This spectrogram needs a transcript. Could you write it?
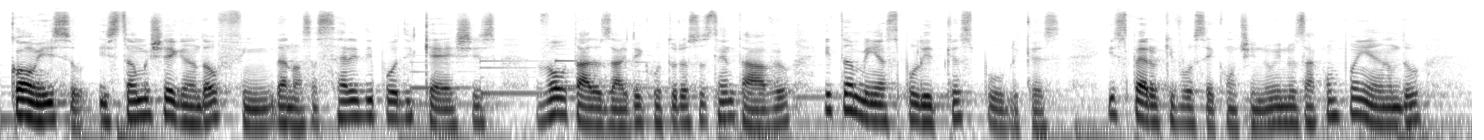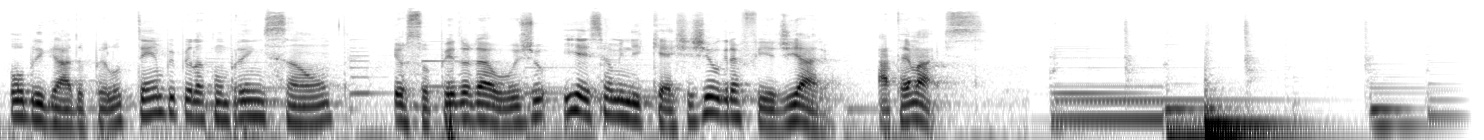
Com isso, estamos chegando ao fim da nossa série de podcasts voltados à agricultura sustentável e também às políticas públicas. Espero que você continue nos acompanhando. Obrigado pelo tempo e pela compreensão. Eu sou Pedro Araújo e esse é o minicast Geografia Diário. Até mais!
